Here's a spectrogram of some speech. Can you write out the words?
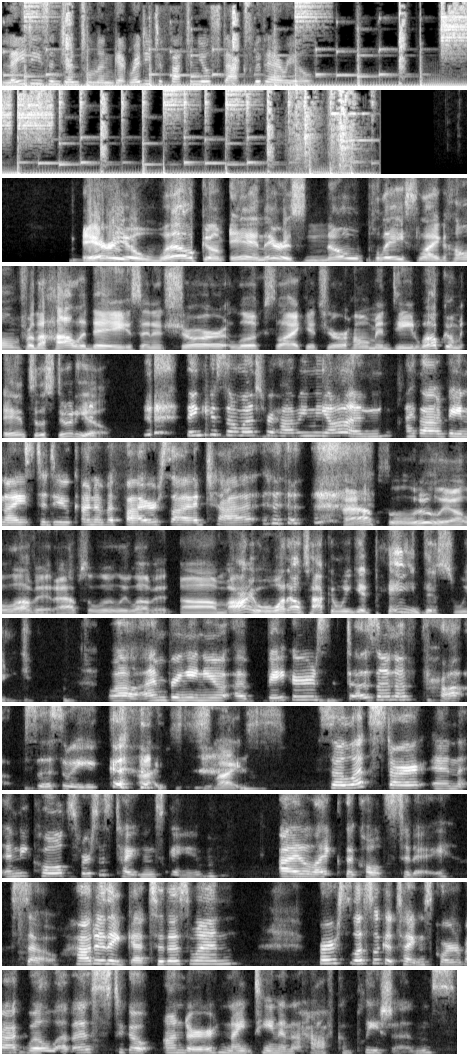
Ladies and gentlemen, get ready to fatten your stacks with Ariel. Ariel, welcome in. There is no place like home for the holidays, and it sure looks like it's your home indeed. Welcome into the studio. Thank you so much for having me on. I thought it'd be nice to do kind of a fireside chat. Absolutely. I love it. Absolutely love it. Um, all right. Well, what else? How can we get paid this week? well, I'm bringing you a baker's dozen of props this week. Nice. nice. So let's start in the Indy Colts versus Titans game. I like the Colts today. So, how do they get to this win? First, let's look at Titans quarterback Will Levis to go under 19 and a half completions.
